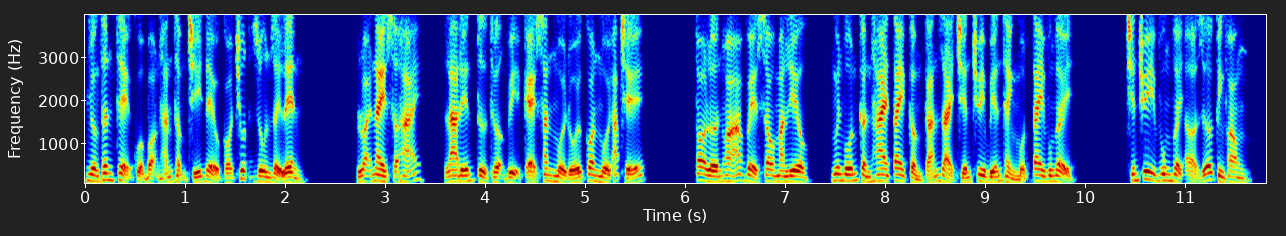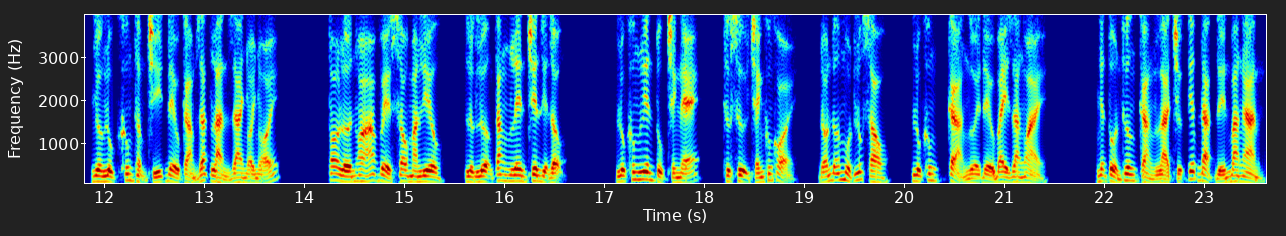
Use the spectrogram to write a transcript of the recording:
nhường thân thể của bọn hắn thậm chí đều có chút run dày lên. Loại này sợ hãi là đến từ thượng vị kẻ săn mồi đối con mồi áp chế. To lớn hóa về sau man liêu, nguyên vốn cần hai tay cầm cán giải chiến truy biến thành một tay vung vẩy chiến truy vung vẩy ở giữa kinh phong, nhường lục không thậm chí đều cảm giác làn da nhói nhói. To lớn hóa về sau man liêu, lực lượng tăng lên trên diện rộng. Lục không liên tục tránh né thực sự tránh không khỏi, đón đỡ một lúc sau, lục không cả người đều bay ra ngoài. Nhận tổn thương càng là trực tiếp đạt đến ba ngàn.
